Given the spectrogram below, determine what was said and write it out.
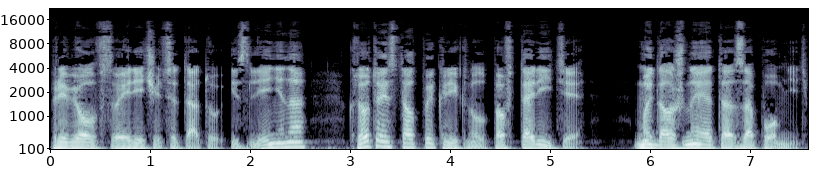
привел в своей речи цитату из Ленина, кто-то из толпы крикнул «Повторите! Мы должны это запомнить!»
